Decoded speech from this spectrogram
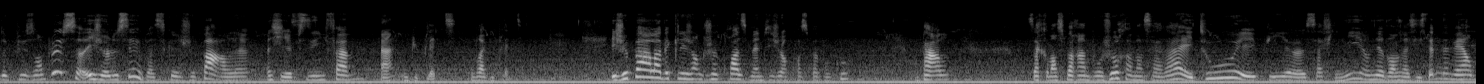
de plus en plus, et je le sais parce que je parle, j'ai une femme, hein, une pipelette, une vraie pipelette. Et je parle avec les gens que je croise, même si je n'en croise pas beaucoup. Parle, ça commence par un bonjour, comment ça va et tout, et puis euh, ça finit, on est dans un système de merde.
